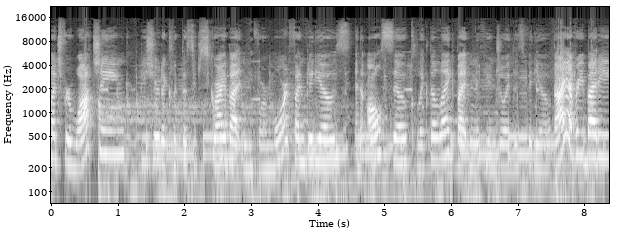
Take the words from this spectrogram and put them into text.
much for watching. Be sure to click the subscribe button for more fun videos and also click the like button if you enjoyed this video. Bye everybody!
